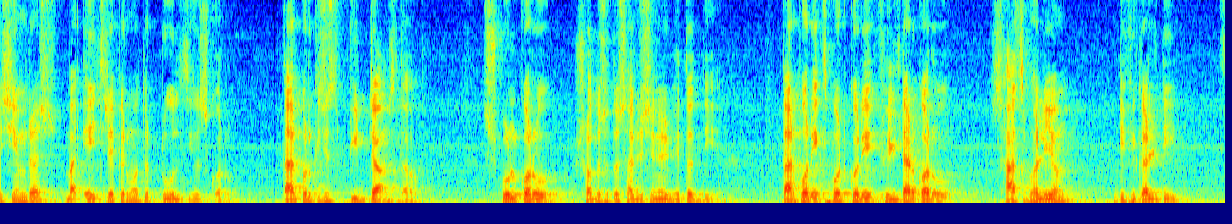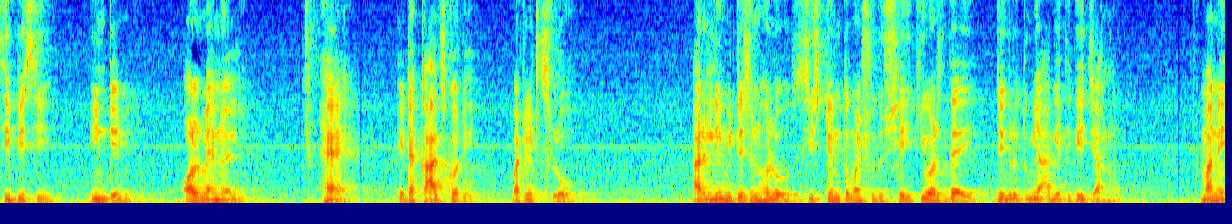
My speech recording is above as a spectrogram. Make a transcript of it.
এশিয়াম ব্রাশ বা এইচ রেপের মতো টুলস ইউজ করো। তারপর কিছু স্পিড ডাম্পস দাও। স্ক্রোল করো শত শত সাজেশনের ভেতর দিয়ে। তারপর এক্সপোর্ট করে ফিল্টার করো search volume difficulty CPC intent all manually হ্যাঁ এটা কাজ করে বাট ইটস স্লো আর লিমিটেশন হলো সিস্টেম তোমায় শুধু সেই কিওয়ার্ডস দেয় যেগুলো তুমি আগে থেকেই জানো। মানে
